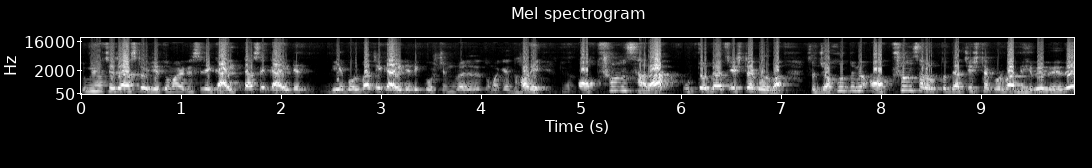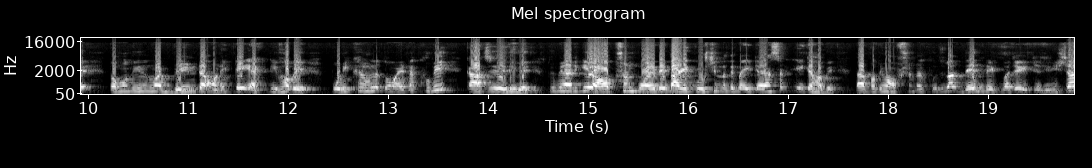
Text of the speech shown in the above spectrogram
তুমি হচ্ছে জাস্ট ওই যে তোমার কাছে যে গাইডটা আছে গাইডের দিয়ে বলবা যে গাইডের এই কোশ্চেনগুলো যাতে তোমাকে ধরে। তুমি অপশন ছাড়া উত্তর দেওয়ার চেষ্টা করবা। তো যখন তুমি অপশন ছাড়া উত্তর দেওয়ার চেষ্টা করবা, ভেবে ভেবে, তখন কিন্তু তোমার ব্রেনটা অনেকটাই অ্যাক্টিভ হবে। পরীক্ষা হলে তোমার এটা খুবই কাছে দিবে। তুমি আর কি অপশন পরে দেখবে, আগে কোশ্চেনটা দেখবা এইটা অ্যান্সার এইটা হবে। তারপর তুমি অপশনটা খুঁজবা দেন দেখবা যে এইটা জিনিসটা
